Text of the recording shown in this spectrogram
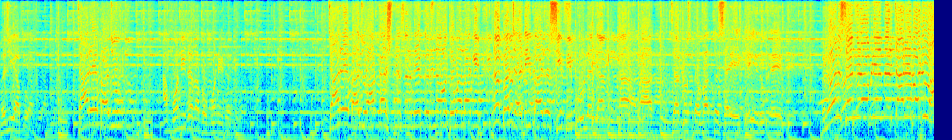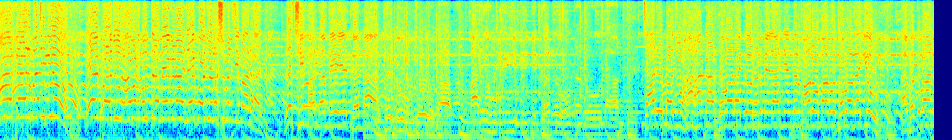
હજી આપો. ચારે બાજુ આ મોનિટર આપો મોનિટર ચારે બાજુ આકાશની અંદર મેઘ ગર્જનાઓ થવા લાગી. ના બજાડી બાજુ સીબી ફૂલ અંગારા જનુસ્તવત સે ઘેરુ કે રણ સંગ્રામની અંદર ચારે બાજુ હાહાકાર મચી ગયો. એક બાજુ રાવણ પુત્ર મેઘનાથ એક બાજુ લક્ષ્મણજી મહારાજ. લક્ષ્મણ મેઘનાથ દો જોરા મારે હું વિધિ કરો ન રોદા? ચારે બાજુ હાહાકાર થવા લાગ્યો, રણ મેદાનની અંદર મારો મારો થવા લાગ્યો. આ ભગવાન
